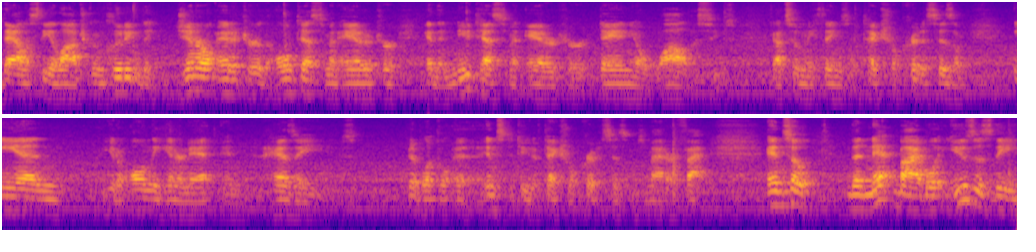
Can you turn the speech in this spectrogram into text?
Dallas Theological, including the general editor, the Old Testament editor, and the New Testament editor, Daniel Wallace, who's got so many things on textual criticism in, you know, on the internet and has a biblical uh, institute of textual criticism, as a matter of fact. And so the Net Bible it uses the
